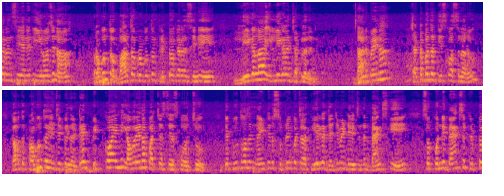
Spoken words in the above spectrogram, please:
కరెన్సీ అనేది ఈ రోజున ప్రభుత్వం భారత ప్రభుత్వం క్రిప్టో కరెన్సీని లీగలా ఇల్లీగల్ అని చెప్పలేదండి. దానిపైన చట్టబద్ధ తీసుకొస్తున్నారు. కాబట్టి ప్రభుత్వం ఏం చెప్పిందంటే బిట్ కాయిన్ని ఎవరైనా పర్చేస్ చేసుకోవచ్చు. టూ థౌజండ్ నైన్టీన్లో సుప్రీంకోర్టు చాలా క్లియర్గా జడ్జిమెంట్ ఇచ్చింది బ్యాంక్స్కి సో కొన్ని బ్యాంక్స్ క్రిప్టో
